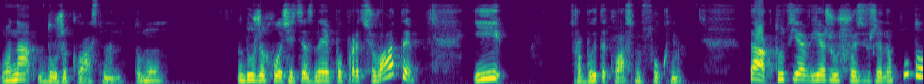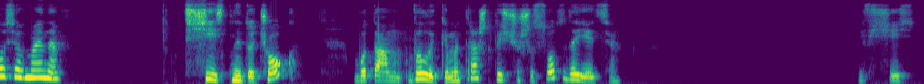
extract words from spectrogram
Вона дуже класна, тому дуже хочеться з нею попрацювати і зробити класну сукню. Так, тут я в'яжу щось вже наплуталося в мене. В 6 ниточок, бо там великий метраж 1600, здається. І в 6.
